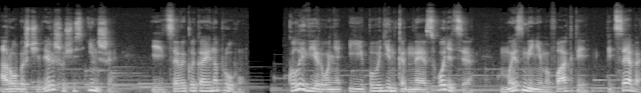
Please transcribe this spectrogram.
а робиш чи віриш у щось інше, і це викликає напругу. Коли вірування і поведінка не сходяться, ми змінюємо факти під себе.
